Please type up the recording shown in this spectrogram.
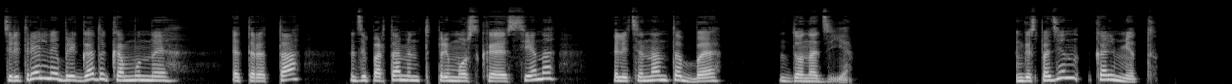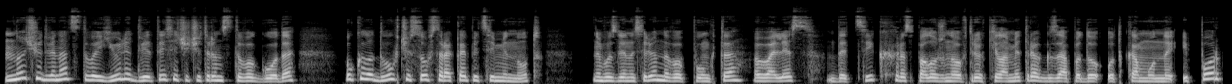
территориальная бригада коммуны Этерета, департамент Приморская Сена, лейтенанта Б. Донадье. Господин Кальмет. Ночью 12 июля 2014 года, около двух часов 45 минут, возле населенного пункта Валес-де-Тик, расположенного в трех километрах к западу от коммуны Ипор,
